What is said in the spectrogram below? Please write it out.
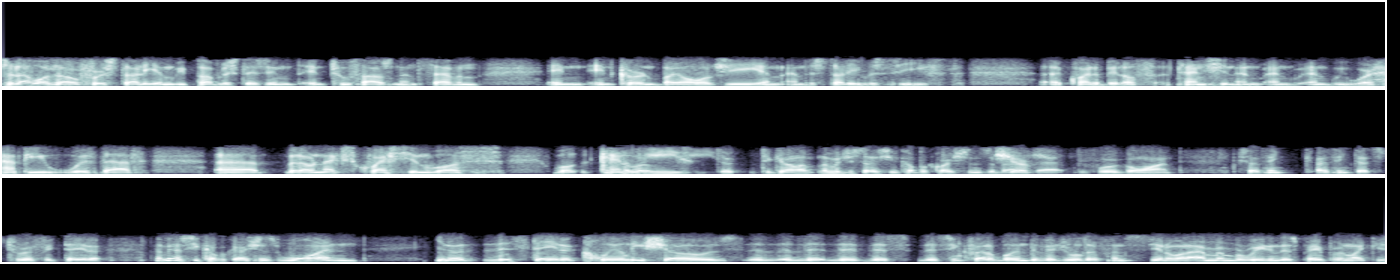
So that was our first study, and we published this in, in 2007 in, in Current Biology, and, and the study received uh, quite a bit of attention, and, and, and we were happy with that. Uh, but our next question was, well, can Hello? we? To, to, let me just ask you a couple of questions about sure. that before we go on. because I think I think that's terrific data. Let me ask you a couple of questions. One, you know, this data clearly shows the, the, the, this this incredible individual difference. You know, and I remember reading this paper, and like you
